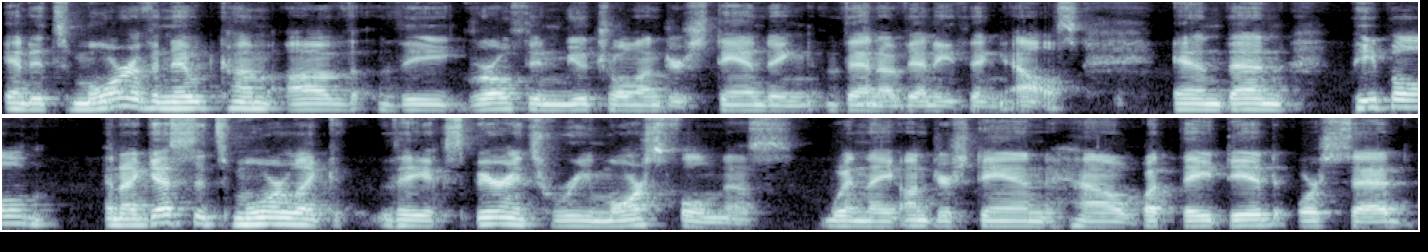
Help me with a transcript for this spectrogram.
and it's more of an outcome of the growth in mutual understanding than mm-hmm. of anything else. And then people and i guess it's more like they experience remorsefulness when they understand how what they did or said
